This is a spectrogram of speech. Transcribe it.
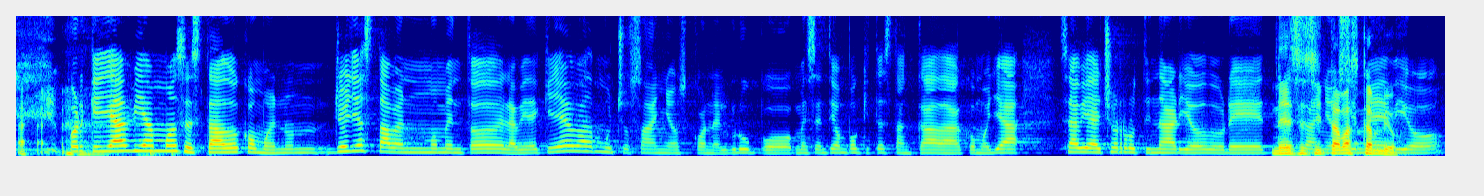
porque ya habíamos estado como en un... Yo ya estaba en un momento de la vida que llevaba muchos años con el grupo, me sentía un poquito estancada, como ya se había hecho rutinario, duré tres Necesitabas años y cambio. medio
